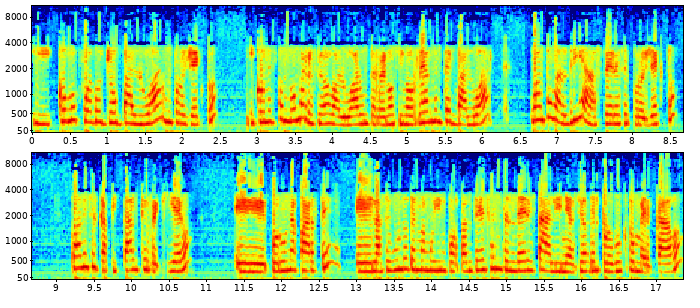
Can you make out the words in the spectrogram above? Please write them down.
y cómo puedo yo evaluar un proyecto. Y con esto no me refiero a evaluar un terreno, sino realmente evaluar cuánto valdría hacer ese proyecto, cuál es el capital que requiero, eh, por una parte. Eh, la segundo tema muy importante es entender esta alineación del producto-mercado.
